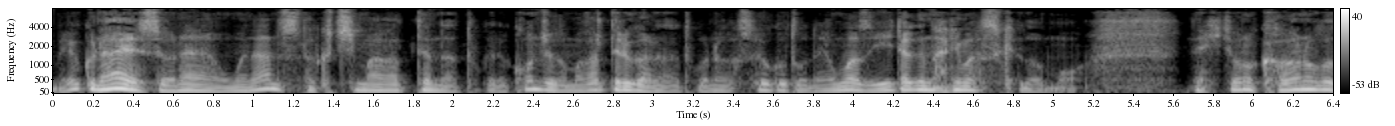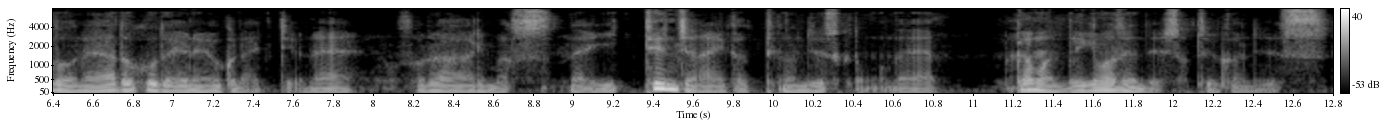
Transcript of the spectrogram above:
よくないですよね。お前なんでそんな口曲がってんだとか、根性が曲がってるからだとか、なんかそういうことをね、思わず言いたくなりますけども、ね、人の顔のことをね、あどこで言うのは良くないっていうね、それはあります。ね、言ってんじゃないかって感じですけどもね、我慢できませんでしたという感じです。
